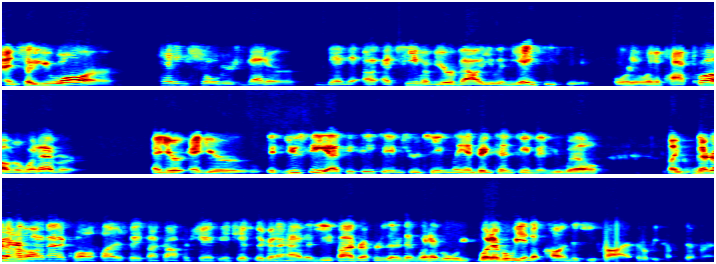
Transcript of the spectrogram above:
and so you are head and shoulders better than a, a team of your value in the ACC or or the Pac-12 or whatever. And you're and you're if you see SEC teams routinely and Big Ten teams, and you will, like they're going to have automatic qualifiers based on conference championships. They're going to have a G5 representative, whatever we whatever we end up calling the G5. It'll be something different.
